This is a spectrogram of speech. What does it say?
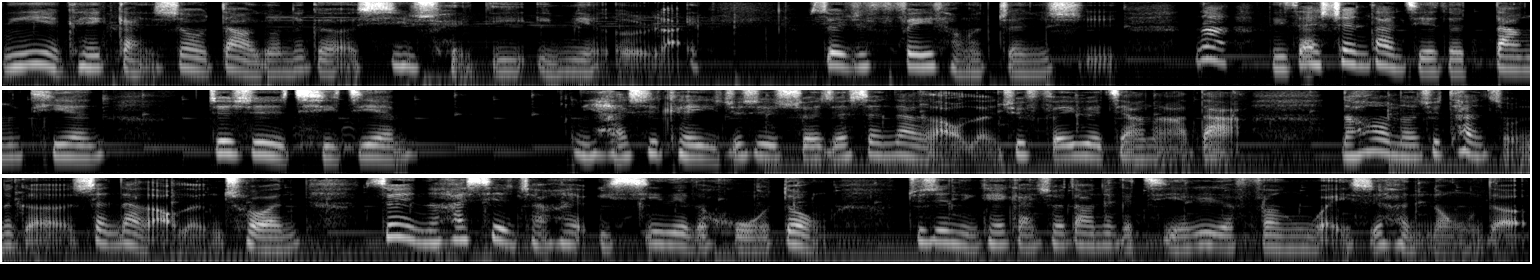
你也可以感受到有那个细水滴迎面而来。所以就非常的真实。那你在圣诞节的当天，就是期间，你还是可以就是随着圣诞老人去飞越加拿大，然后呢去探索那个圣诞老人村。所以呢，它现场还有一系列的活动，就是你可以感受到那个节日的氛围是很浓的。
